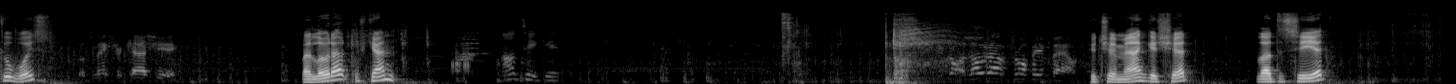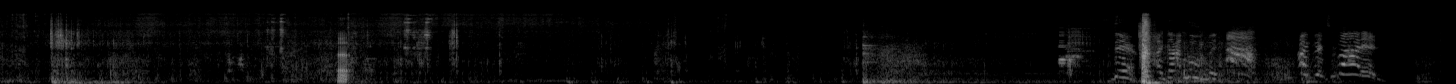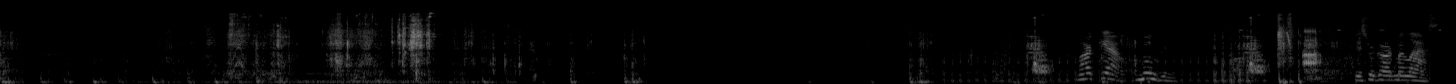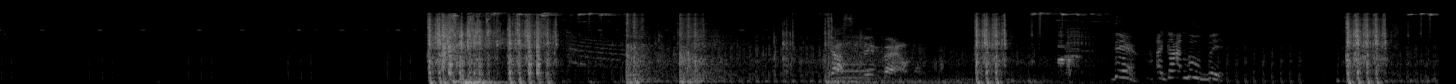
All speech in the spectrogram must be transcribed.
Cool boys. Got some extra cash here. Buy loadout if you can. I'll take it. Got a loadout drop inbound. Good shit man, good shit. Love to see it. Uh. There, I got movement. Ah! I've been spotted! Mark out, moving. Disregard my last. Just inbound. There, I got movement.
